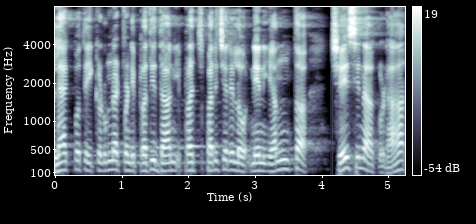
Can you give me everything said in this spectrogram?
లేకపోతే ఇక్కడ ఉన్నటువంటి ప్రతి దాని ప్ర- పరిచర్యలో నేను ఎంత చేసినా కూడా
